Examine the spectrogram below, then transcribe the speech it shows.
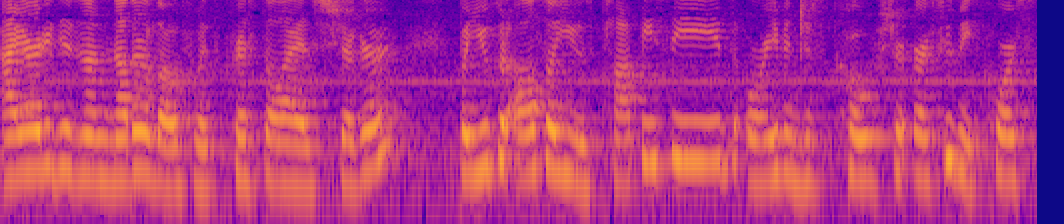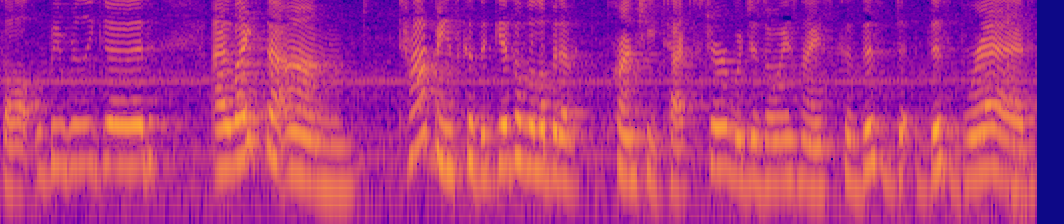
I already did another loaf with crystallized sugar, but you could also use poppy seeds or even just kosher, or excuse me, coarse salt would be really good. I like the um, toppings because it gives a little bit of crunchy texture, which is always nice because this, this bread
